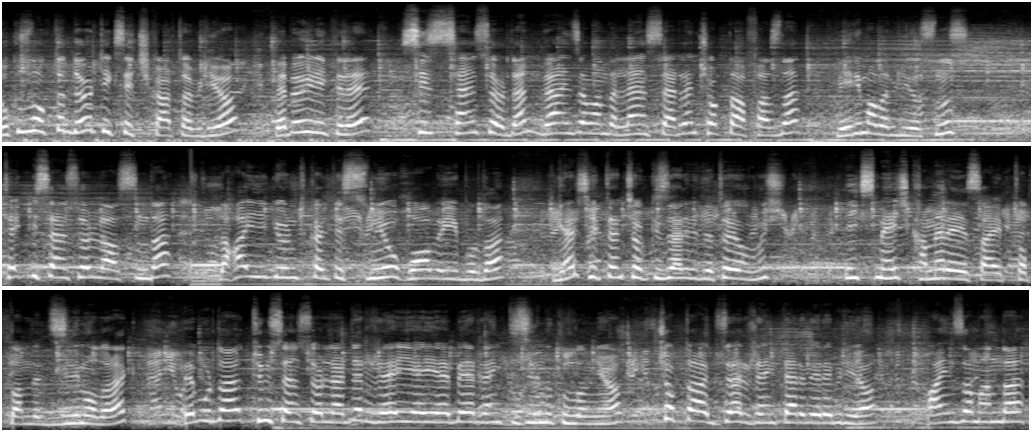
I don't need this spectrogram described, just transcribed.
9.4x'e çıkartabiliyor ve böylelikle de siz sensörden ve aynı zamanda lenslerden çok daha fazla verim alabiliyorsunuz. Tek bir sensörle aslında daha iyi görüntü kalitesi sunuyor Huawei burada. Gerçekten çok güzel bir detay olmuş. XMH kameraya sahip toplamda dizilim olarak ve burada tüm sensörlerde RYYB renk dizilimi kullanıyor. Çok daha güzel renkler verebiliyor. Aynı zamanda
